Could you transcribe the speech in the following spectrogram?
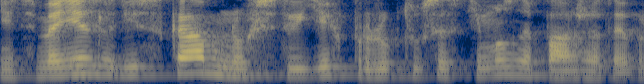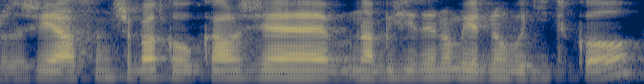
Nicméně z hlediska množství těch produktů se s tím moc nepářete, protože já jsem třeba koukal, že nabízíte jenom jedno vodítko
